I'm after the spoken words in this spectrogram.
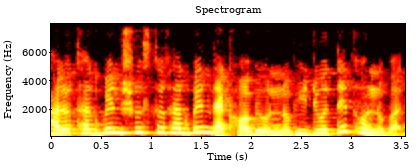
ভালো থাকবেন, সুস্থ থাকবেন। দেখা হবে অন্য ভিডিওতে। ধন্যবাদ।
